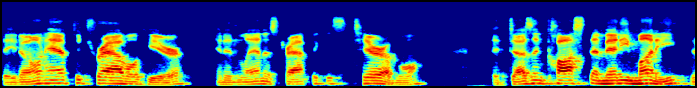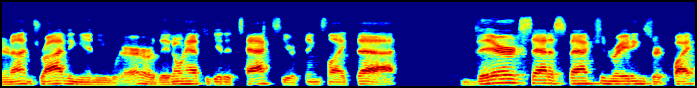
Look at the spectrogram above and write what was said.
They don't have to travel here, and Atlanta's traffic is terrible. It doesn't cost them any money. They're not driving anywhere, or they don't have to get a taxi or things like that. Their satisfaction ratings are quite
